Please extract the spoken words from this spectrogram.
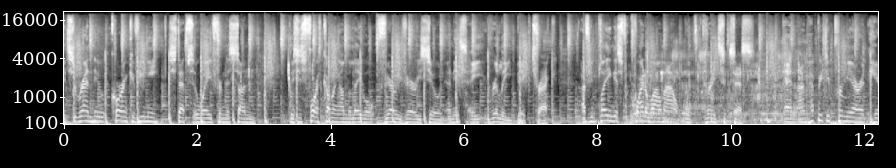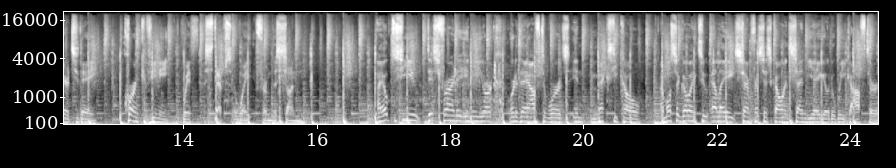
It's a brand new Corren Cavini, Steps Away from the Sun. This is forthcoming on the label very, very soon, and it's a really big track. I've been playing this for quite a while now with great success, and I'm happy to premiere it here today. Corren Cavini with Steps Away from the Sun. I hope to see you this Friday in New York or the day afterwards in Mexico. I'm also going to LA, San Francisco, and San Diego the week after.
